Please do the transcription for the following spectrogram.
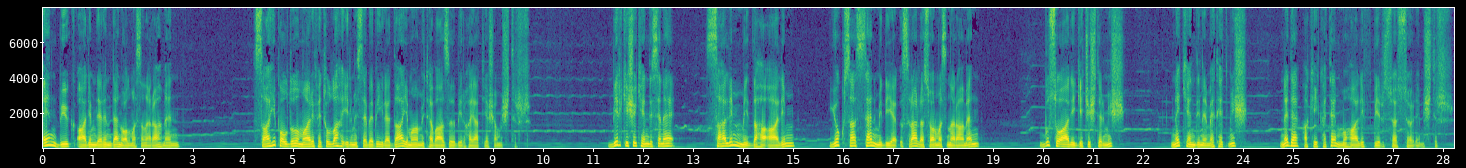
en büyük alimlerinden olmasına rağmen sahip olduğu marifetullah ilmi sebebiyle daima mütevazı bir hayat yaşamıştır. Bir kişi kendisine salim mi daha alim, yoksa sen mi diye ısrarla sormasına rağmen bu suali geçiştirmiş, ne kendini met etmiş, ne de hakikate muhalif bir söz söylemiştir.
